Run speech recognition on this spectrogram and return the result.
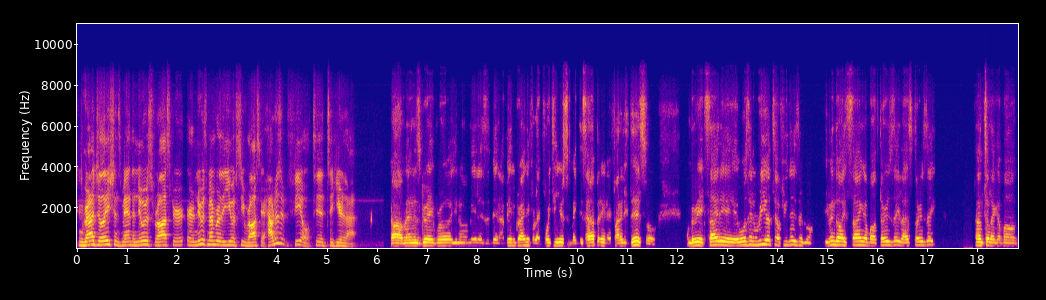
congratulations, man! The newest roster or newest member of the UFC roster. How does it feel to to hear that? Oh man, it's great, bro. You know what I mean? It's been I've been grinding for like 14 years to make this happen, and I finally did. So I'm very excited. It wasn't real till a few days ago. Even though I signed about Thursday, last Thursday, until like about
